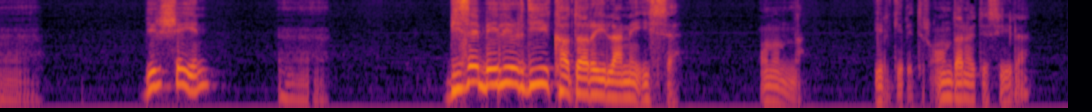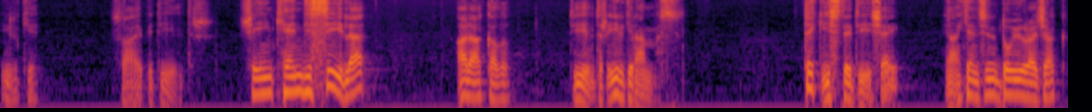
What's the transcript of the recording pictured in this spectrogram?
e, bir şeyin e, bize belirdiği kadarıyla ne ise onunla ilgilidir. Ondan ötesiyle ilgi sahibi değildir. Şeyin kendisiyle alakalı değildir, ilgilenmez. Tek istediği şey yani kendisini doyuracak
